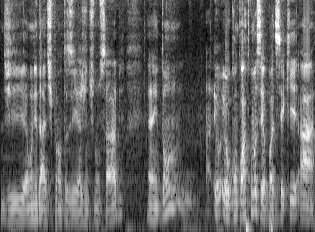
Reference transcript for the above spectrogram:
de unidades prontas e a gente não sabe. É, então, eu, eu, concordo com você. Pode ser que ah,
